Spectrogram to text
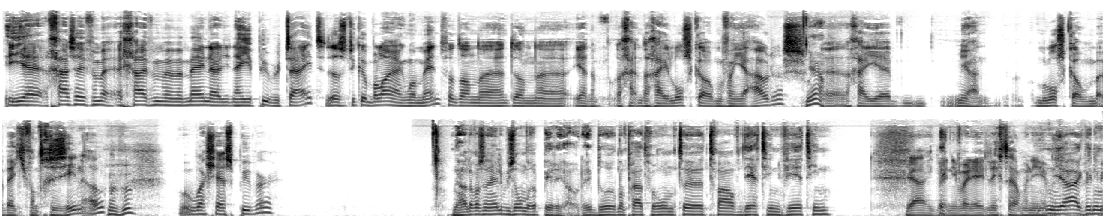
je, ga, eens even, mee, ga even met me mee naar, naar je puberteit. Dat is natuurlijk een belangrijk moment. Want dan, uh, dan, uh, ja, dan, ga, dan ga je loskomen van je ouders. Ja. Uh, dan ga je ja, loskomen een beetje van het gezin ook. -huh. Hoe was je als puber? Nou, dat was een hele bijzondere periode. Ik bedoel, dan praten we rond uh, 12, 13, 14. Ja, ik weet niet wanneer het ligt er wanneer. Ja, ik weet niet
